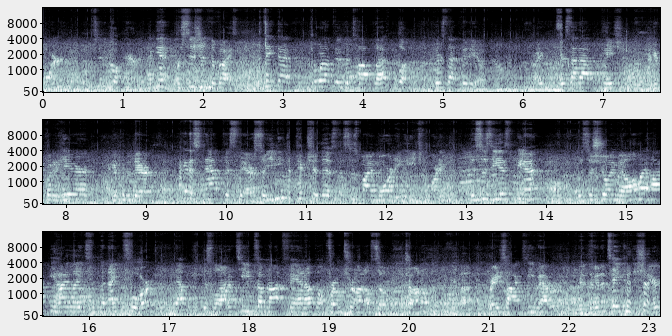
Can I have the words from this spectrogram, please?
corner. I'm just going to go up here. Again, precision device. Take that, throw it up there in the top left. Look, there's that video right? There's that application. I can put it here, I can put it there. I'm gonna snap this there. So you need to picture this. This is my morning, each morning. This is ESPN. This is showing me all my hockey highlights from the night before. Now, there's a lot of teams I'm not a fan of. I'm from Toronto, so Toronto, uh, greatest hockey team ever. They're gonna take it this year.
